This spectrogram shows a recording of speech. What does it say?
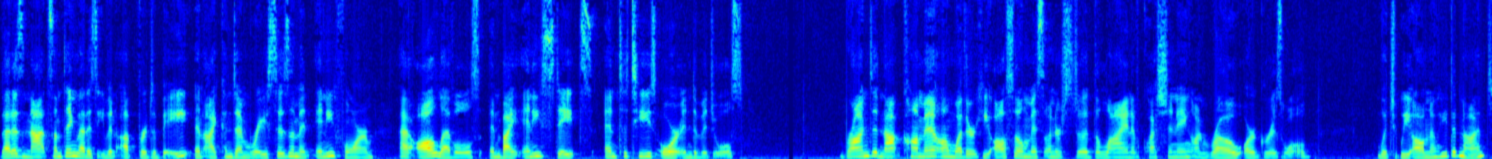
That is not something that is even up for debate, and I condemn racism in any form, at all levels, and by any states, entities, or individuals. Braun did not comment on whether he also misunderstood the line of questioning on Roe or Griswold, which we all know he did not.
